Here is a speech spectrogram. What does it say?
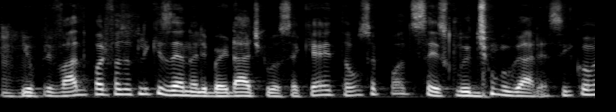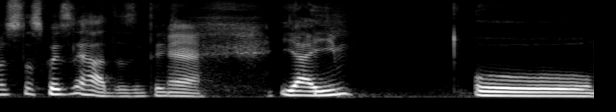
Uhum. E o privado pode fazer o que ele quiser, não é liberdade que você quer, então você pode ser excluído de um lugar. É assim como essas coisas erradas, entende? É. E aí o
